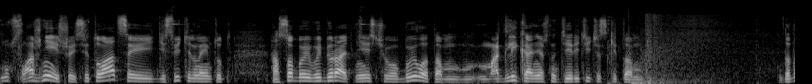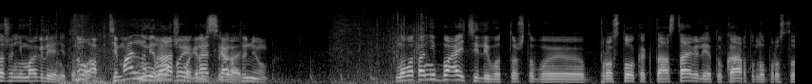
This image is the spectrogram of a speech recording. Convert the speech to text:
ну, сложнейшая ситуация. И действительно им тут особо и выбирать не из чего было. Там могли, конечно, теоретически там... Да даже не могли они там. Ну, оптимально было бы играть сыграть. карту Нюк. Но вот они байтили вот то, чтобы просто как-то оставили эту карту, но просто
